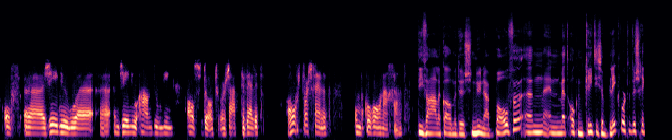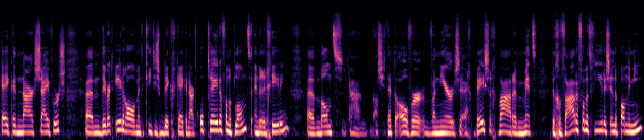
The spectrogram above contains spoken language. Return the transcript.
Of uh, zenuw, uh, een zenuwaandoening als doodsoorzaak. Terwijl het hoogstwaarschijnlijk om corona gaat. Die verhalen komen dus nu naar boven. En, en met ook een kritische blik wordt er dus gekeken naar cijfers. Um, er werd eerder al met een kritische blik gekeken naar het optreden van het land en de regering. Um, want ja, als je het hebt over wanneer ze echt bezig waren met de gevaren van het virus en de pandemie,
